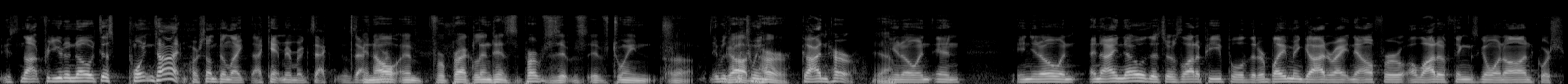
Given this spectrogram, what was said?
it's not for you to know at this point in time or something like that i can't remember exactly exactly And all and for practical intents and purposes, it was it was between uh, it was God between and her. God and her. Yeah. You know, and, and and you know, and, and I know that there's a lot of people that are blaming God right now for a lot of things going on. Of course,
